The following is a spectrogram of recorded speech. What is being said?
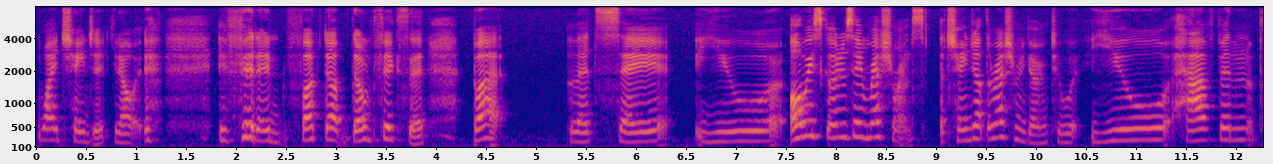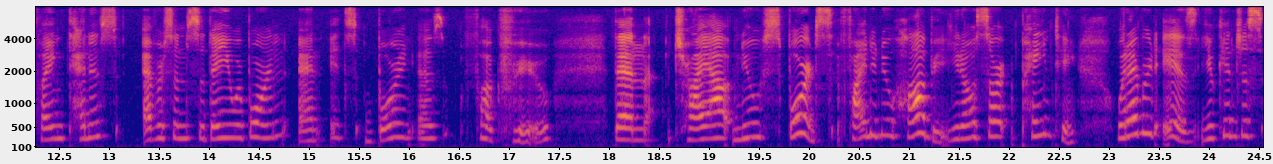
why change it? You know, if it ain't fucked up, don't fix it. But let's say you always go to the same restaurants, uh, change out the restaurant you're going to. You have been playing tennis ever since the day you were born and it's boring as fuck for you then try out new sports, find a new hobby, you know, start painting, whatever it is. You can just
